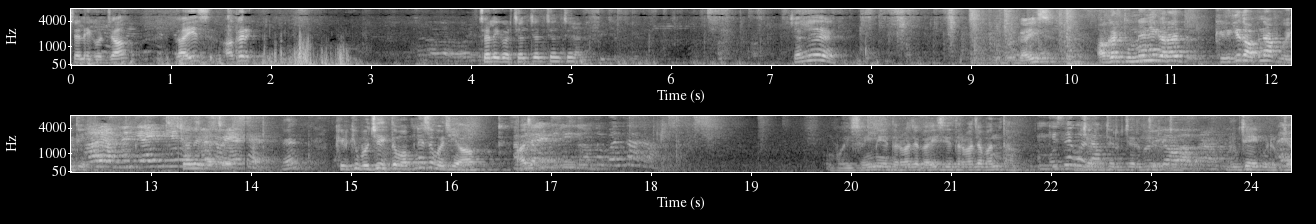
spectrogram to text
चल एक बार जाओ। गाइस अगर चल एक बार चल चल चल चल। चल गाइस अगर तुमने नहीं करा तो खिड़की तो अपने आप हुई थी। अरे हमने किया नहीं। चल हैं? खिड़की बजी एकदम अपने से बजी हाँ आजा तो बंद था ना वही सही में ये दरवाज़ा गाइस ये दरवाज़ा बंद था। रुक जा रुक जा रुक जा रुक जा। एक मिनट रुक जा।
